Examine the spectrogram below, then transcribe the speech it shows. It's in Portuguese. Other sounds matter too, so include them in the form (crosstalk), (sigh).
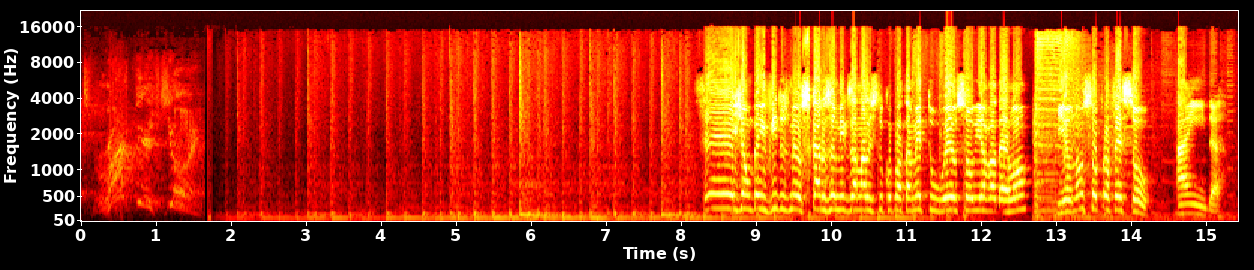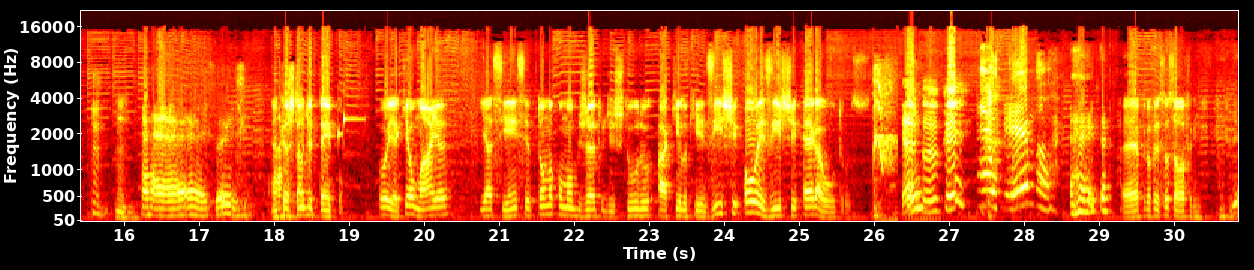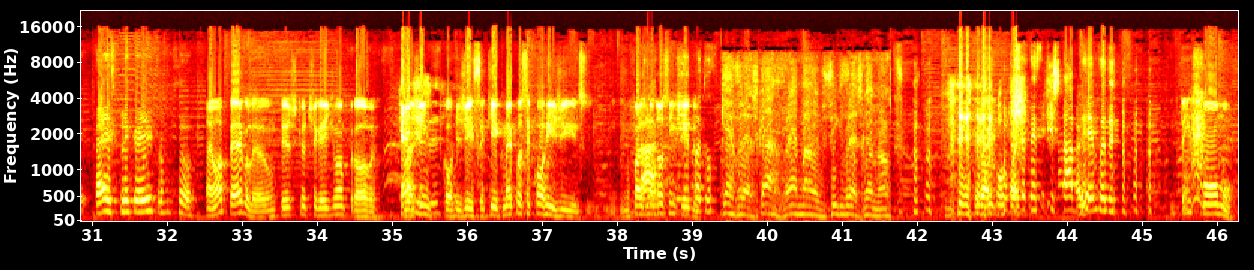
Let's rock this joint! Sejam bem-vindos, meus caros amigos análise do comportamento. Eu sou o Ian Valderlon e eu não sou professor ainda. É, isso aí. É uma questão de tempo. Oi, aqui é o Maia e a ciência toma como objeto de estudo aquilo que existe ou existe era outros. É, o quê? É o quê, mano? Eita. É, professor sofre. Vai, explica aí, professor. É uma pérola, é um texto que eu tirei de uma prova. Quer Imagina dizer- corrigir isso aqui, como é que você corrige isso? Não faz o Ah, menor sentido. Bêbado. Quer frescar? Vai, mas fique frescando não. Você vai contar. Você pensa que está bêbado. Não tem como.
